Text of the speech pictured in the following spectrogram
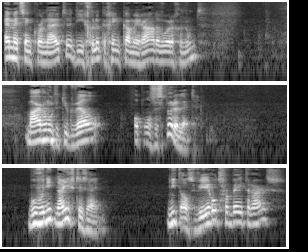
en met zijn kornuiten, die gelukkig geen kameraden worden genoemd. Maar we moeten natuurlijk wel op onze spullen letten. We hoeven niet naïef te zijn. Niet als wereldverbeteraars,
